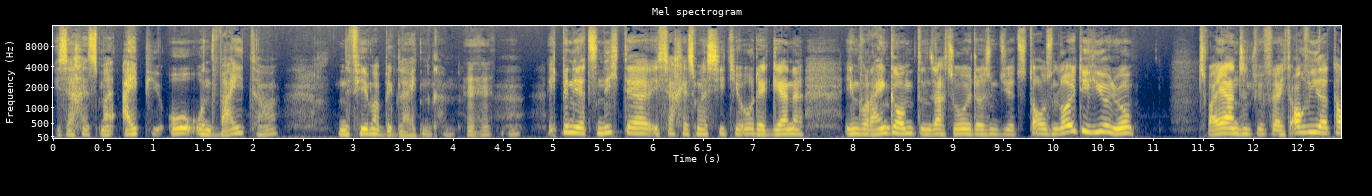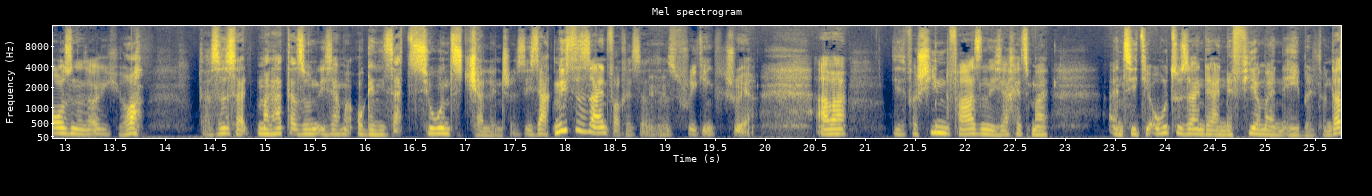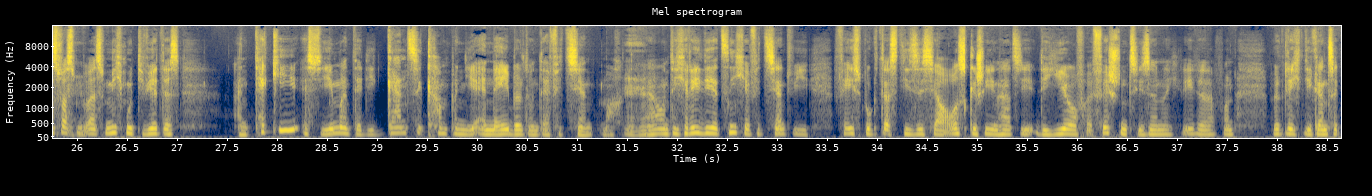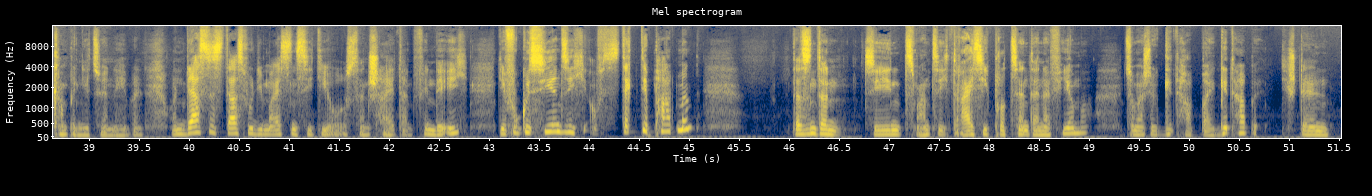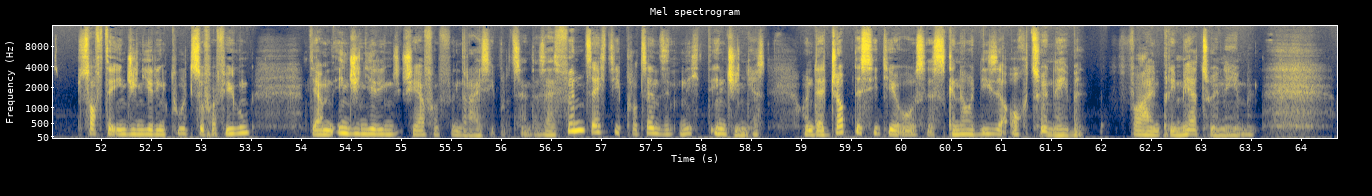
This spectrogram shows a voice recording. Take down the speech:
ich sage jetzt mal, IPO und weiter eine Firma begleiten kann. Ja. Ich bin jetzt nicht der, ich sage jetzt mal CTO, der gerne irgendwo reinkommt und sagt, so, da sind jetzt tausend Leute hier, ja, zwei Jahren sind wir vielleicht auch wieder tausend, dann sage ich, ja, das ist halt, man hat da so ein, ich sag mal, Organisations-Challenges. Ich sage nicht, dass es einfach ist, also das ist freaking schwer. Aber diese verschiedenen Phasen, ich sage jetzt mal, ein CTO zu sein, der eine Firma enabled. Und das, was, was mich motiviert, ist, ein Techie ist jemand, der die ganze Company enabled und effizient macht. Ja, und ich rede jetzt nicht effizient, wie Facebook das dieses Jahr ausgeschrieben hat, die die Year of Efficiency, sondern ich rede davon, wirklich die ganze Company zu enablen. Und das ist das, wo die meisten CTOs dann scheitern, finde ich. Die fokussieren sich auf Stack Department. Das sind dann 10, 20, 30 Prozent einer Firma. Zum Beispiel GitHub bei GitHub. Die stellen Software Engineering Tools zur Verfügung. Die haben einen Engineering Share von 35 Prozent. Das heißt, 65 Prozent sind nicht Engineers. Und der Job des CTOs ist genau diese auch zu enablen. Vor allem primär zu enablen.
